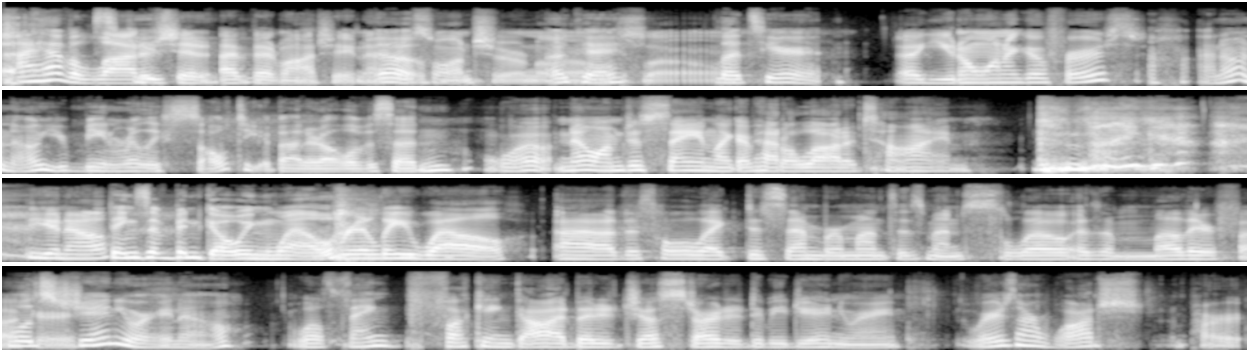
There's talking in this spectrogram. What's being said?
I have a lot of shit me. I've been watching. I Oh. just want you to know. Okay. So. Let's hear it. Oh, you don't want to go first? I don't know. You're being really salty about it all of a sudden. Whoa. No, I'm just saying, like, I've had a lot of time. like, you know, Things have been going well. really well. Uh, this whole like December month has been slow as a motherfucker. Well, it's January now. well, thank fucking God, but it just started to be January. Where's our watch part?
